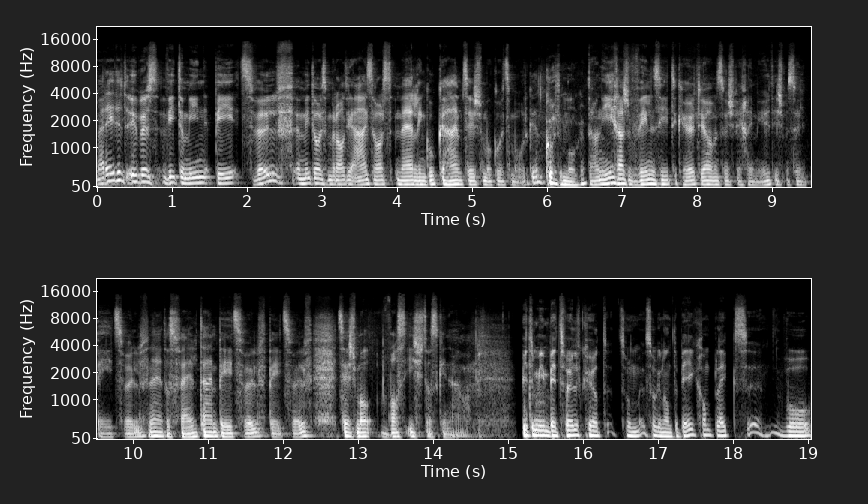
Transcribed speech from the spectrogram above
Wir reden über das Vitamin B12 mit unserem Radio 1 Arzt Merlin Guggenheim. Zuerst einmal guten Morgen. Guten Morgen. Dann ich habe schon von vielen Seiten gehört, ja, wenn man zum Beispiel ein bisschen müde ist, man soll B12 nehmen. Das fehlt einem. B12, B12. Zuerst mal, was ist das genau? Vitamin B12 gehört zum sogenannten B-Komplex, wo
